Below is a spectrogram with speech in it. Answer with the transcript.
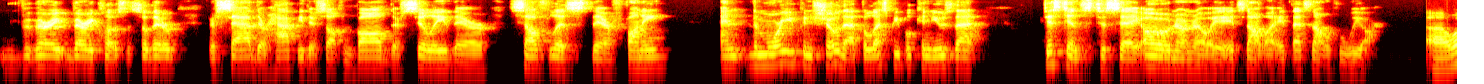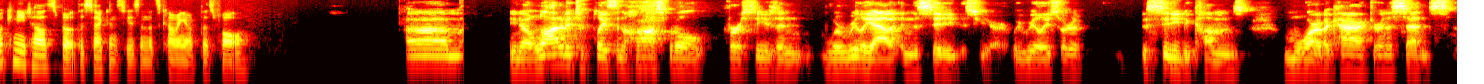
very, very close. And so they're they're sad, they're happy, they're self-involved, they're silly, they're selfless, they're funny, and the more you can show that, the less people can use that distance to say, oh, no, no, it's not like that's not who we are. Uh, what can you tell us about the second season that's coming up this fall? Um, you know, a lot of it took place in the hospital first season, we're really out in the city this year. We really sort of, the city becomes more of a character in a sense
